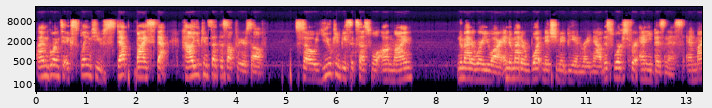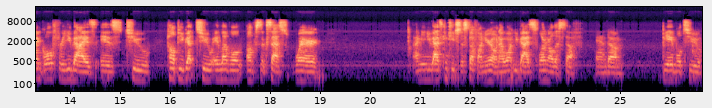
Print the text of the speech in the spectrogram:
I'm going to explain to you step by step how you can set this up for yourself so you can be successful online no matter where you are and no matter what niche you may be in right now. This works for any business. And my goal for you guys is to help you get to a level of success where I mean, you guys can teach this stuff on your own. I want you guys to learn all this stuff and um, be able to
